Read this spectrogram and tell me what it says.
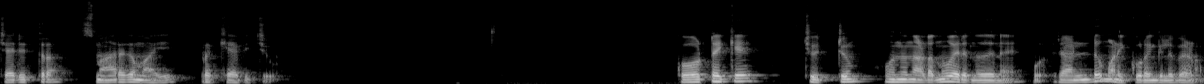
ചരിത്ര സ്മാരകമായി പ്രഖ്യാപിച്ചു. കോട്ടയ്ക്ക് ചുറ്റും ഒന്ന് നടന്നു വരുന്നതിന് രണ്ട് മണിക്കൂറെങ്കിലും വേണം.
